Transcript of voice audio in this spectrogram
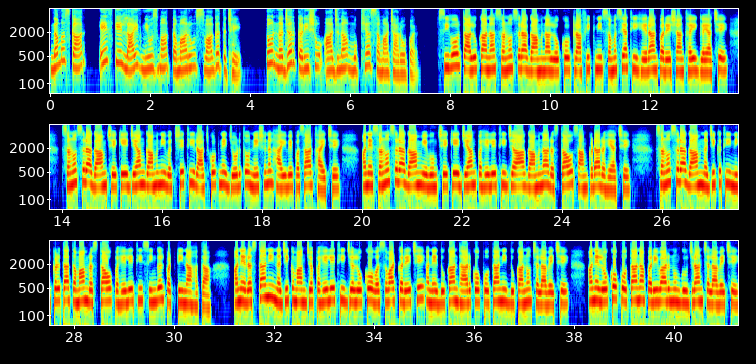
નમસ્કાર, એફ કે લાઈવ ન્યૂઝમાં તમારું સ્વાગત છે. તો નજર કરીશું આજના મુખ્ય સમાચારો પર. સિહોર તાલુકાના સણોસરા ગામના લોકો ટ્રાફિકની સમસ્યાથી હેરાન પરેશાન થઈ ગયા છે. સણોસરા ગામ છે કે જ્યાં ગામની વચ્ચેથી રાજકોટને જોડતો નેશનલ હાઈવે પસાર થાય છે. અને સણોસરા ગામ એવું છે કે જ્યાં પહેલેથી જ આ ગામના રસ્તાઓ સાંકડા રહ્યા છે. સણોસરા ગામ નજીકથી નીકળતા તમામ રસ્તાઓ પહેલેથી સિંગલ પટ્ટીના હતા અને રસ્તાની નજીકમાં જ પહેલેથી જ લોકો વસવાટ કરે છે અને દુકાનધારકો પોતાની દુકાનો ચલાવે છે અને લોકો પોતાના પરિવારનું ગુજરાન ચલાવે છે.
